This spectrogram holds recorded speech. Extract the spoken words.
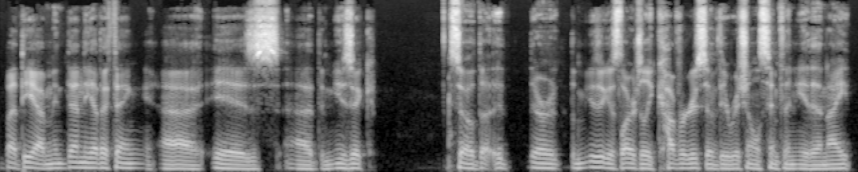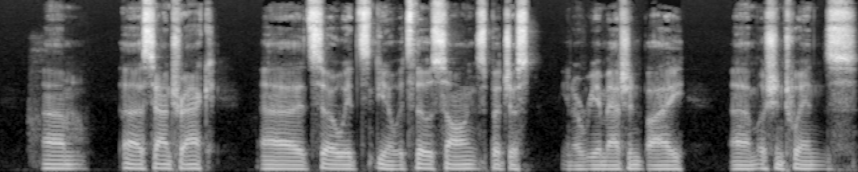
but yeah, I mean, then the other thing uh, is uh, the music. So the there the music is largely covers of the original Symphony of the Night um, uh, soundtrack. Uh, so it's you know it's those songs, but just you know reimagined by uh, Motion Twins,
